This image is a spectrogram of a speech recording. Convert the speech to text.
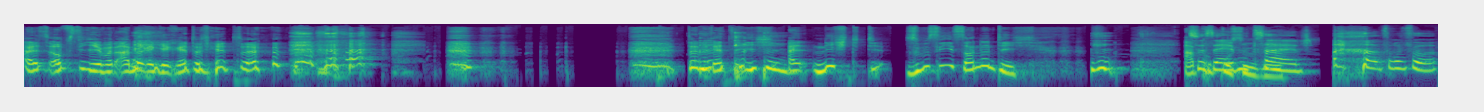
Als ob sie jemand anderen gerettet hätte. Dann rette ich äh, nicht die Susi, sondern dich. Zur selben Susi. Zeit. Apropos.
